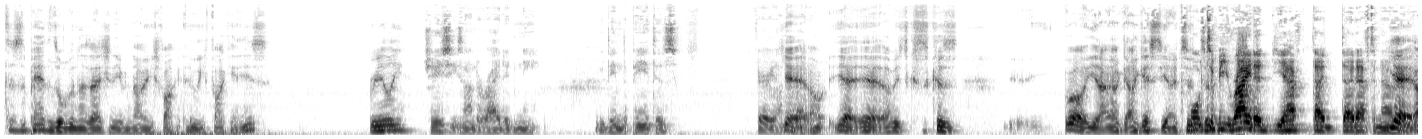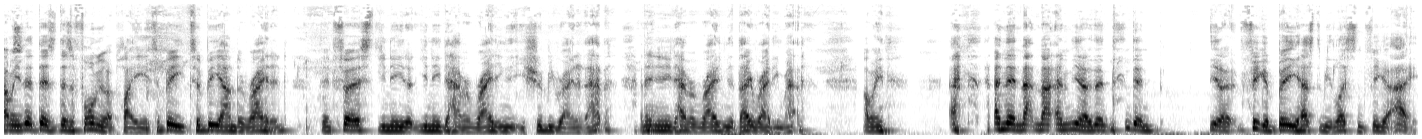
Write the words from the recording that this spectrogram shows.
does the Panthers organization even know he's fucking who he fucking is? Really? Jeez, he's underrated, isn't he? Within the Panthers. Very underrated. uh, yeah, yeah. I mean, because, well, you know, I, I guess you know, to, well, to- to be rated, you have they, they'd have to know. yeah, I mean, there's there's a formula at play here. To be to be underrated, then first you need you need to have a rating that you should be rated at, and then you need to have a rating that they rate him at. I mean, and, and then that and you know then then you know figure B has to be less than figure A.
